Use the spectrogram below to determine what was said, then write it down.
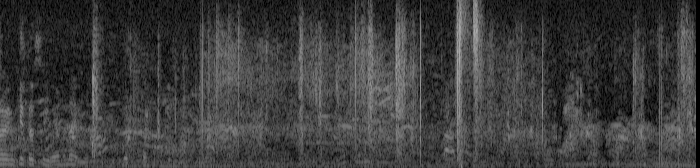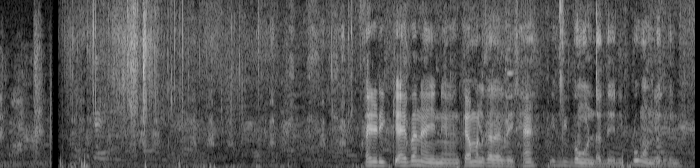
और इनकी तस्वीरें कैमल कलर देखा है। ये भी बहुत अंडा दे रही बहुत दे रही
